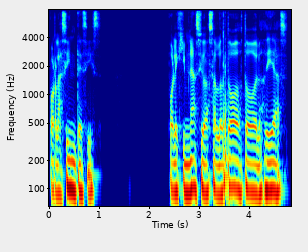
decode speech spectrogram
por la síntesis, por el gimnasio de hacerlo todos, todos los días,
